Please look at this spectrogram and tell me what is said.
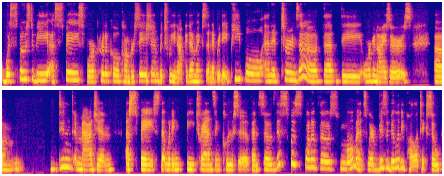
was supposed to be a space for critical conversation between academics and everyday people. And it turns out that the organizers um, didn't imagine a space that would be trans inclusive. And so this was one of those moments where visibility politics. So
